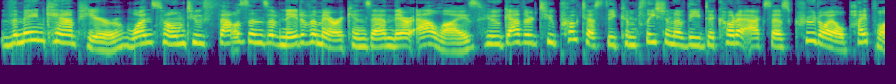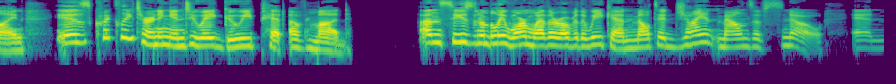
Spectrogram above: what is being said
The main camp here, once home to thousands of Native Americans and their allies who gathered to protest the completion of the Dakota Access crude oil pipeline, is quickly turning into a gooey pit of mud. Unseasonably warm weather over the weekend melted giant mounds of snow and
